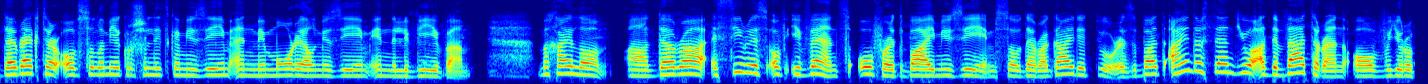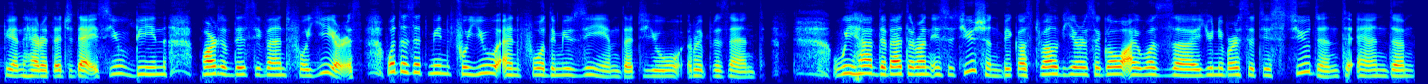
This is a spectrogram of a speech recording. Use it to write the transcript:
director of Solomiya Krushelnytska Museum and Memorial Museum in Lviv. Mykhailo, uh, there are a series of events offered by museums, so there are guided tours. But I understand you are the veteran of European Heritage Days. You've been part of this event for years. What does it mean for you and for the museum that you represent? We have the veteran institution because 12 years ago I was a university student and um,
